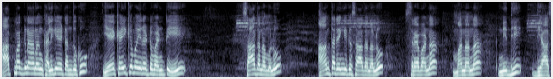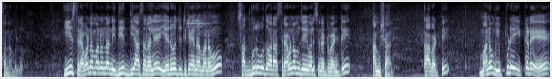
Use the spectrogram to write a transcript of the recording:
ఆత్మజ్ఞానం కలిగేటందుకు ఏకైకమైనటువంటి సాధనములు ఆంతరంగిక సాధనలు శ్రవణ మనన నిధి ధ్యాసనములు. ఈ శ్రవణ మనన నిధి ధ్యాసనలే ఏ రోజుటికైనా మనము సద్గురువు ద్వారా శ్రవణం చేయవలసినటువంటి అంశాలు. కాబట్టి మనం ఇప్పుడే ఇక్కడే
